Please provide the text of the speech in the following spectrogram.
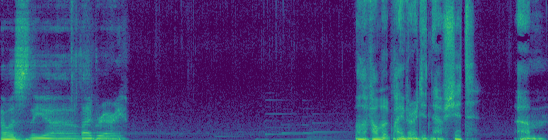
How was the uh, library? Well, the public library didn't have shit. Um,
